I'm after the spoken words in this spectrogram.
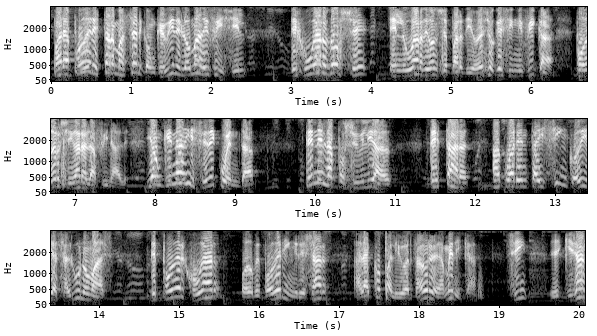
para poder estar más cerca, aunque viene lo más difícil, de jugar 12 en lugar de 11 partidos. ¿Eso qué significa? Poder llegar a la final. Y aunque nadie se dé cuenta, tenés la posibilidad de estar a 45 días, alguno más, de poder jugar o de poder ingresar a la Copa Libertadores de América. ¿sí? Eh, quizás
